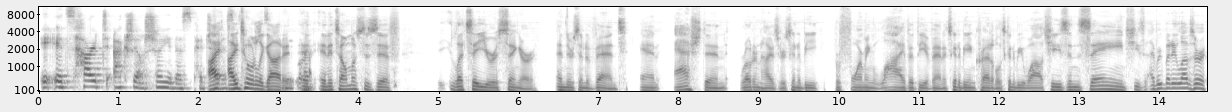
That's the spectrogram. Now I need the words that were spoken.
It, it's hard to actually. I'll show you this picture. I, I totally got it, and, and it's almost as if, let's say you're a singer and there's an event and Ashton Rodenhiser is going to be performing live at the event. It's going to be incredible. It's going to be wild. She's insane. She's everybody loves her.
